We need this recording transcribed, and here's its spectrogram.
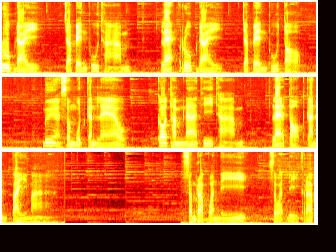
รูปใดจะเป็นผู้ถาม และรูปใดจะเป็นผู้ตอบ เมื่อสมมุติกันแล้ว ก็ทำหน้าที่ถาม และตอบกันไปมาสำหรับวันนี้ สวัสดีครับ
